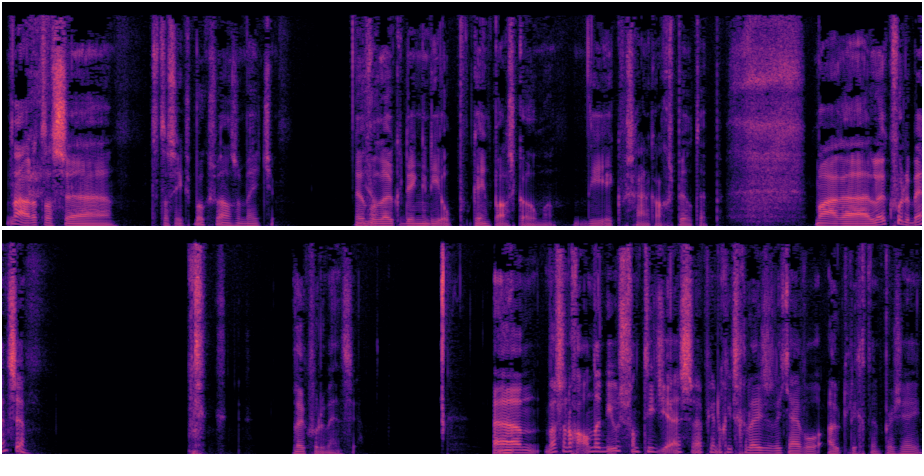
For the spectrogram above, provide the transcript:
Nou, dat was, eh, dat was Xbox wel zo'n beetje. Heel Ja. veel leuke dingen die op Game Pass komen. Die ik waarschijnlijk al gespeeld heb. Maar eh, leuk voor de mensen. leuk voor de mensen. Ehm, was er nog ander nieuws van TGS? Heb je nog iets gelezen dat jij wil uitlichten per se?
